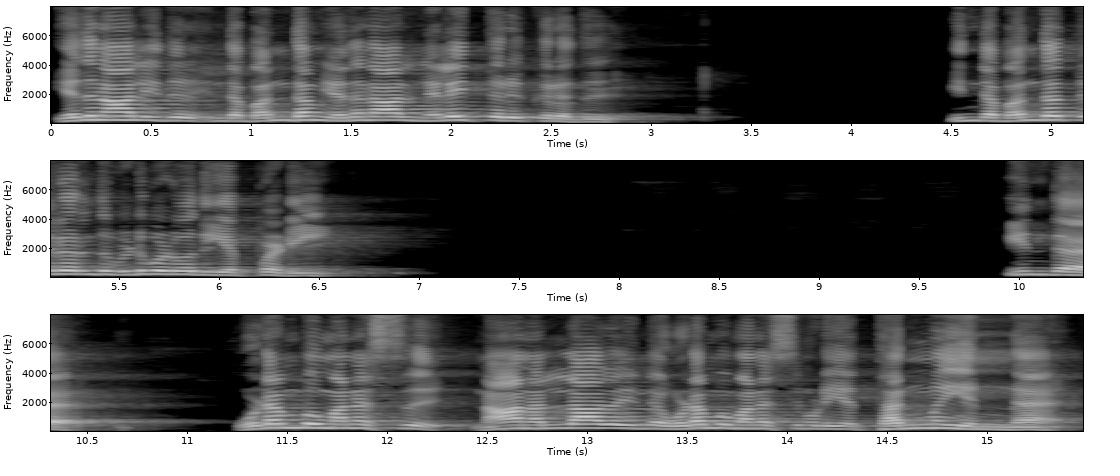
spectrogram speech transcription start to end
எதனால் இது? இந்த பந்தம் எதனால் நிலைத்திருக்கிறது? இந்த பந்தத்திலிருந்து விடுபடுவது எப்படி? இந்த உடம்பு மனசு நான் அல்லாத இந்த உடம்பு மனசினுடைய தன்மை என்ன?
